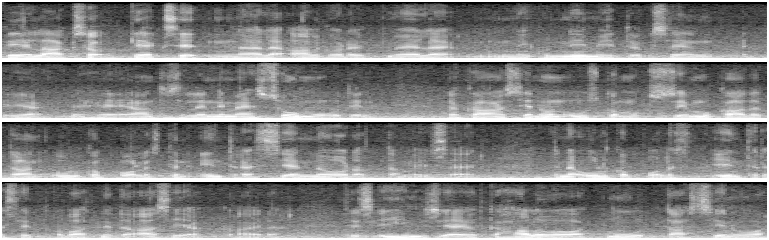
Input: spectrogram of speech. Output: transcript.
Piilaakso keksi näille algoritmeille niin nimityksen ja he antoi sille nimen sumuutin, joka on sinun uskomuksesi, mukautetaan ulkopuolisten intressien noudattamiseen. Ja nämä ulkopuoliset intressit ovat niitä asiakkaita. Siis ihmisiä, jotka haluavat muuttaa sinua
